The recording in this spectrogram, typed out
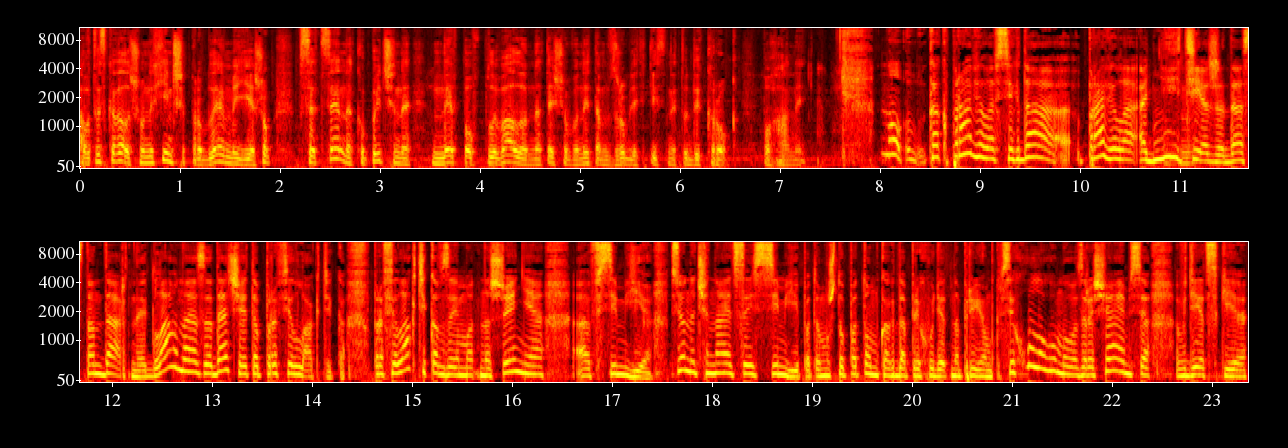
а от ви сказали, що у них інші проблеми є, щоб все це накопичене не повпливало на те, що вони там зроблять якийсь не туди крок поганий. Ну, как правило, всегда правила одни и те же, да, стандартные. Главная задача – это профилактика. Профилактика взаимоотношения э, в семье. Все начинается из семьи, потому что потом, когда приходят на прием к психологу, мы возвращаемся в детские,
